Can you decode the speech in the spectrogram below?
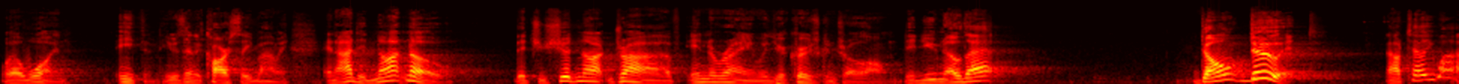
Well, one, Ethan, he was in a car seat by me, and I did not know that you should not drive in the rain with your cruise control on. Did you know that? Don't do it. And I'll tell you why.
